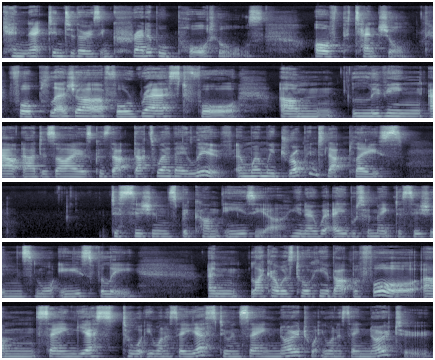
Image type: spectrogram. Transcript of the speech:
connect into those incredible portals of potential for pleasure, for rest, for um, living out our desires because that that's where they live. And when we drop into that place, decisions become easier. You know, we're able to make decisions more easily. And like I was talking about before, um, saying yes to what you want to say yes to and saying no to what you want to say no to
